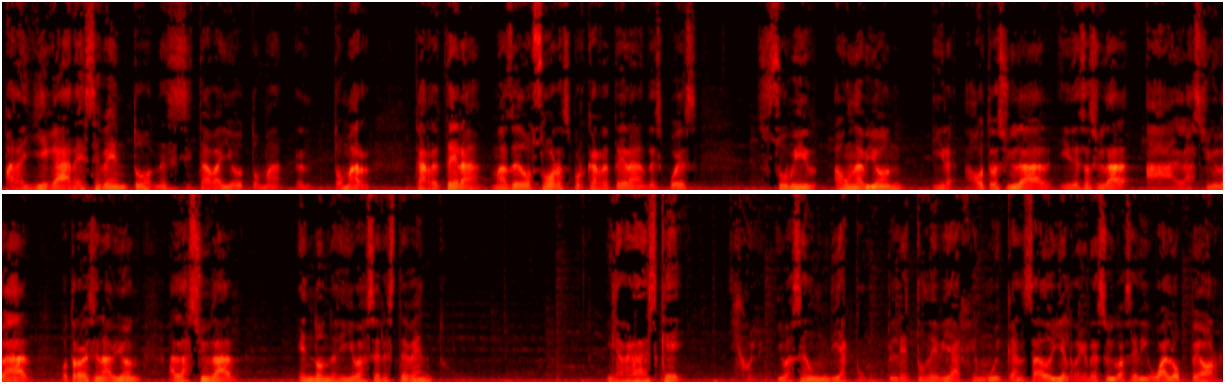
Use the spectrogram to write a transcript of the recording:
para llegar a ese evento necesitaba yo tomar carretera, más de dos horas por carretera, después subir a un avión, ir a otra ciudad y de esa ciudad a la ciudad, otra vez en avión, a la ciudad en donde iba a ser este evento. Y la verdad es que, híjole, iba a ser un día completo de viaje muy cansado y el regreso iba a ser igual o peor.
